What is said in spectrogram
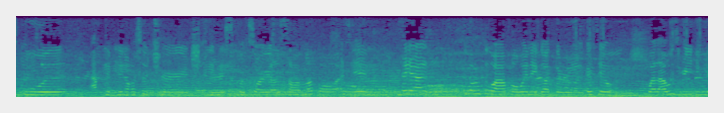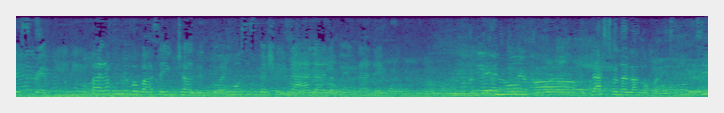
school, active din ako sa church, nag-responsorial psalm ako. As in, kaya tuwang-tuwa ako when I got the role. Kasi while I was reading the script, para kung nababasa yung childhood ko, and most especially naaalala ko yung nanay ko. Eh ano, ah, last ko na lang to Maris. Si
